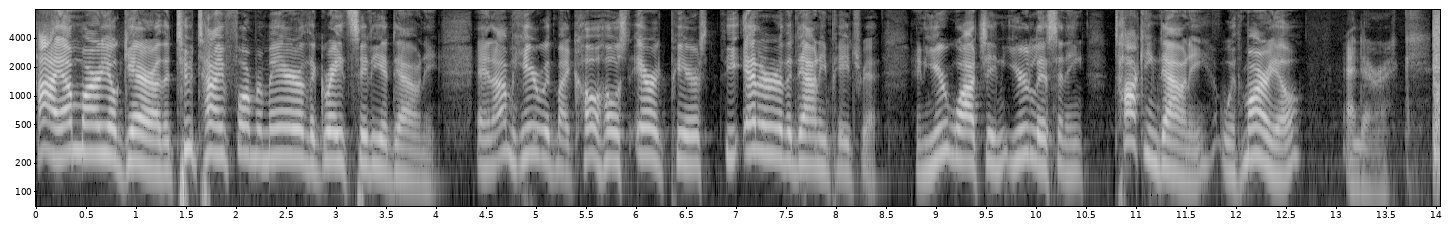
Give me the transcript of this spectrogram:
Hi, I'm Mario Guerra, the two time former mayor of the great city of Downey. And I'm here with my co host, Eric Pierce, the editor of the Downey Patriot. And you're watching, you're listening, Talking Downey with Mario and Eric. How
